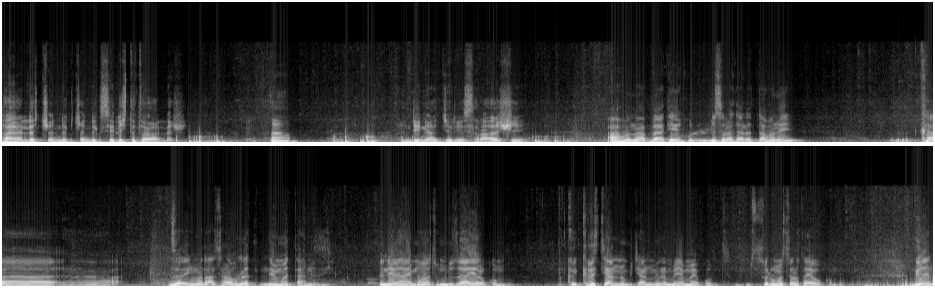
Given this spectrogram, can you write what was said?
ታያለሽ፣ ጭንቅ ጭንቅ ሲልሽ ትተያለሽ። አዎ እንዲህ ነው ስራ። እሺ አሁን አባቴ ሁሉ ስለተረዳሁ እኔ ከዘጠኝ መቶ አስራ ሁለት ነው የመጣን እዚህ። እኔ ሃይማኖቱም ብዙ አያውቁም፣ ክርስቲያን ነው ብቻ ምንም የማያውቁም ስሩ መሰረቱ አያውቁም። ግን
